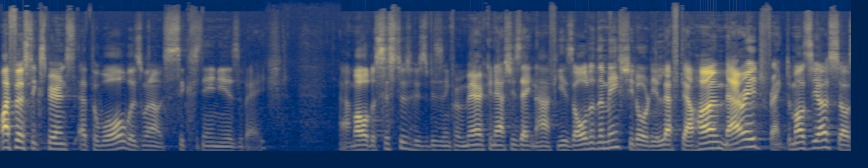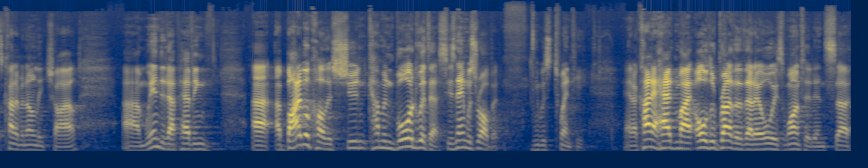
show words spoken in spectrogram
My first experience at the wall was when I was 16 years of age. Uh, my older sister, who's visiting from America now, she's eight and a half years older than me. She'd already left our home, married, Frank Damazio, so I was kind of an only child. Um, we ended up having uh, a Bible college student come and board with us. His name was Robert. He was 20. And I kind of had my older brother that I always wanted, and so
